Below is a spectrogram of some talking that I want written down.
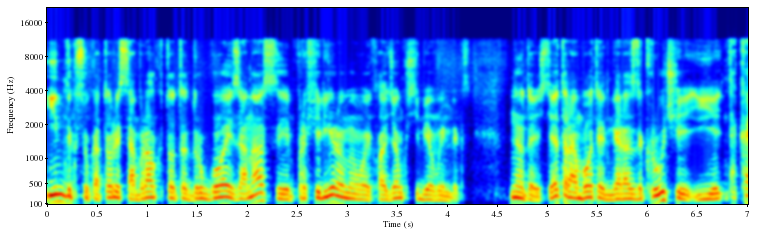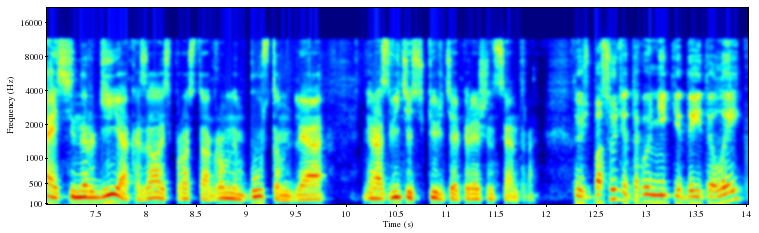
индексу, который собрал кто-то другой за нас, и профилируем его и кладем к себе в индекс. Ну, то есть это работает гораздо круче, и такая синергия оказалась просто огромным бустом для развития Security Operation Center. То есть, по сути, такой некий data lake,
